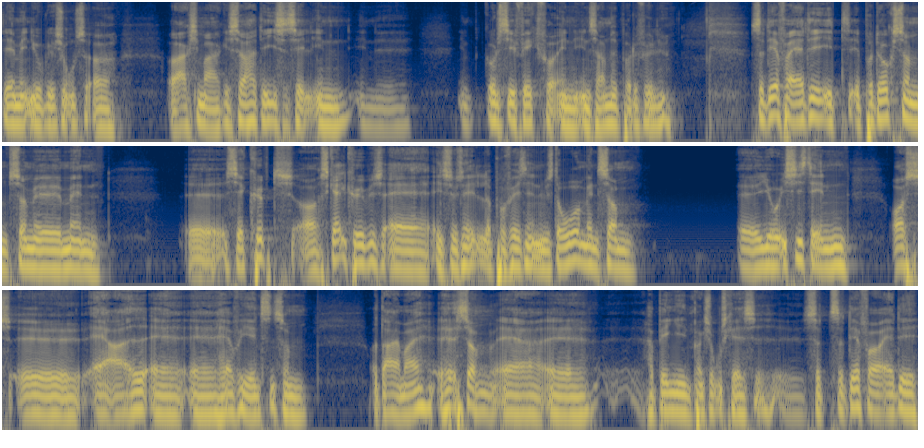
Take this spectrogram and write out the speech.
det almindelige obligations- og, og aktiemarked, så har det i sig selv en, en, øh, en gunstig effekt for en, en samlet portefølje. Så derfor er det et, et produkt, som, som øh, man øh, ser købt og skal købes af institutionelle og professionelle investorer, men som øh, jo i sidste ende også øh, er ejet af, af herre Jensen, som, og dig og mig, øh, som er, øh, har penge i en pensionskasse. Så, så derfor er det,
